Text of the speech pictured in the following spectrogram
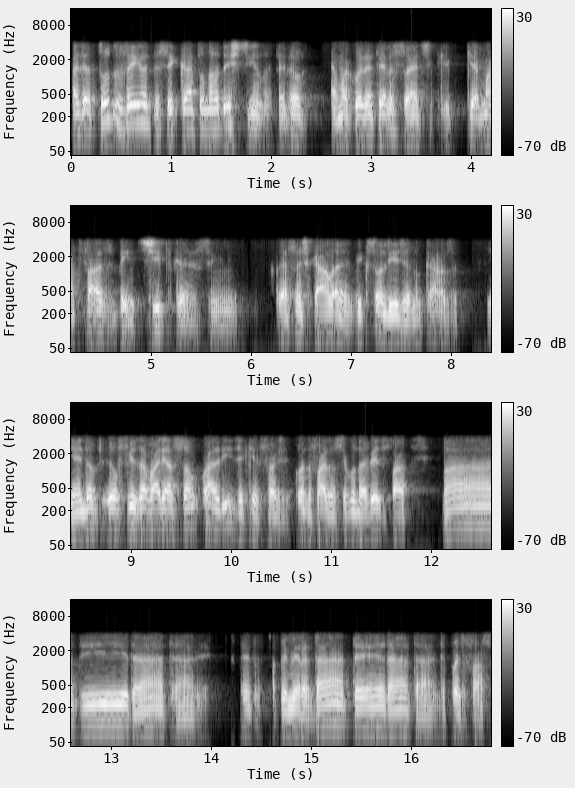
mas é tudo veio desse canto nordestino, entendeu? É uma coisa interessante, que, que é uma fase bem típica, assim, com essa escala mixolídia, no caso. E ainda eu fiz a variação com a Lídia, que faz, quando faz a segunda vez, fala. A primeira, depois faço.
